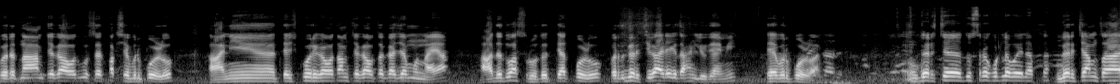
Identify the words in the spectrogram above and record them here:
परत ना आमच्या गावात गुरसात पक्षावर पळलो आणि त्याच्या कोरेगावात आमच्या गावचा गजा म्हणून आहे आदत वासरू होतं त्यात पळलो परत घरची गाडी एकदा हाणली होती आम्ही. त्यावर पळलो आम्ही. घरच्या दुसरा कुठला बैल आपला? घरचे आमचा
